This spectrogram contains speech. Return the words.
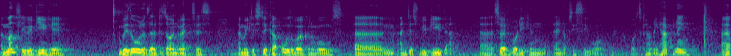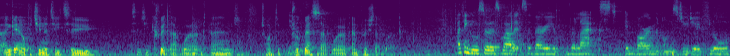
a monthly review here with all of the design directors, and we just stick up all the work on the walls um, and just review that. Uh, so everybody can then obviously see what, what's currently happening uh, and get an opportunity to essentially crit that work and try to yeah. progress that work and push that work. I think also as well it's a very relaxed environment on the studio floor.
